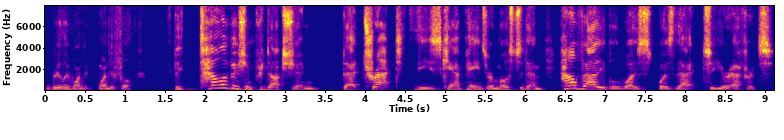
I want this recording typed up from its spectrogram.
Really wonder- wonderful. The television production that tracked these campaigns, or most of them, how valuable was was that to your efforts?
